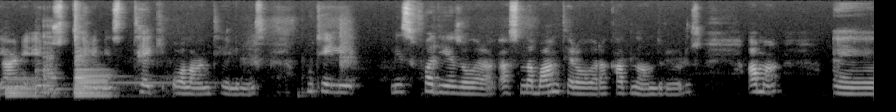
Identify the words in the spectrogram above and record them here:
yani en üst telimiz, tek olan telimiz. Bu teli biz fa diyez olarak aslında bam tel olarak adlandırıyoruz. Ama e,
